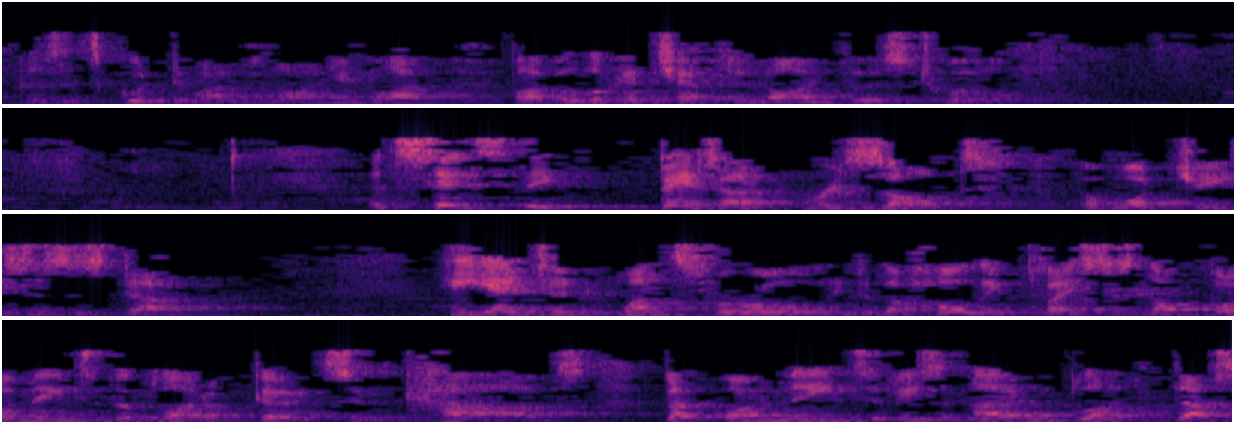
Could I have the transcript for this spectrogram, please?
because it's good to underline your Bible. Look at chapter 9, verse 12. It says the better result of what Jesus has done. He entered once for all into the holy places, not by means of the blood of goats and calves, but by means of his own blood, thus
